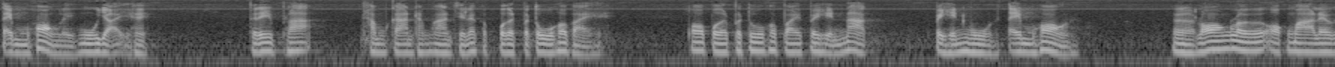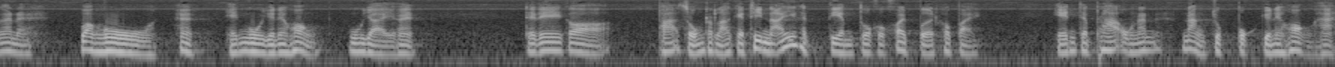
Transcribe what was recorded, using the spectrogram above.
เต็มห้องเลย งูใหญ่ให้แต่นี่พระ ทำการทำงานเสร็จแล้วก็เปิดประตูเข้าไป พอเปิดประตูเข้าไปไปเห็นนาคไปเห็นงูเต็มห้องเออร้องเลอออกมาแล้วงั้นนะว่างูเห็นงูอยู่ในห้อง งูใหญ่ฮะแต่นี้ก็พระสงฆ์ทั้งหลายแกที่ไหนก็เตรียมตัวค่อยเปิดเข้าไป เห็นแต่พระองค์นั้นนั่งจุกปุกอยู่ในห้องฮะ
